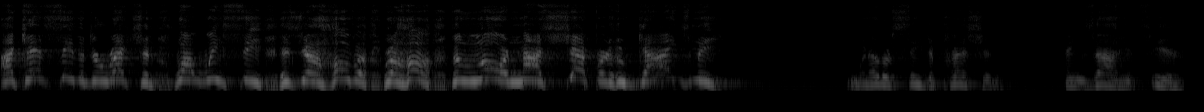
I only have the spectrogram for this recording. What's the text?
I can't see the direction. What we see is Jehovah Raha, the Lord, my shepherd who guides me. And when others see depression, anxiety, and fear,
